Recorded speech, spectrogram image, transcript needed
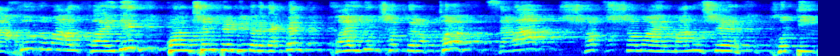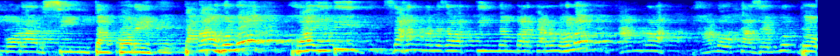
নাখুদ মা আল খায়দিন কোরআন শরীফের ভিতরে দেখবেন খায়দিন শব্দের অর্থ যারা সব সময় মানুষের ক্ষতি করার চিন্তা করে, তারা হলো খায়দিন জাহান্নামে যাওয়ার তিন নাম্বার কারণ হলো আমরা ভালো কাজের মধ্যেও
